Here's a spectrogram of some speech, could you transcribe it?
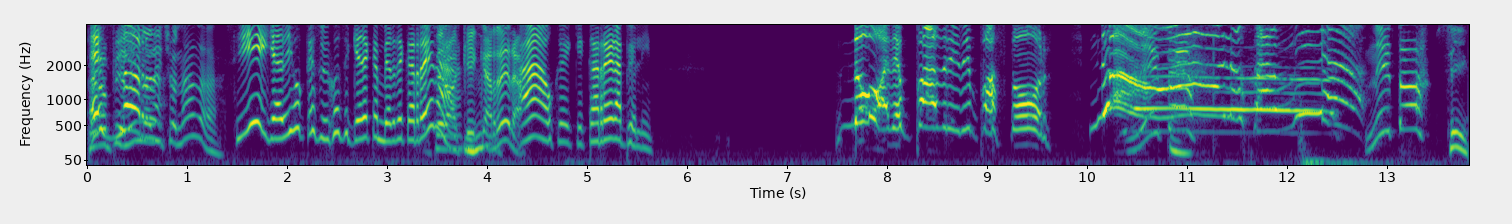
Pero Es Piolín no ha dicho nada. Sí, ya dijo que su hijo se quiere cambiar de carrera. ¿Pero a qué carrera? Ah, ok, ¿qué carrera, Piolín? ¡No! ¡De padre, de pastor! ¡No! ¿Neta? ¡Lo sabía! ¿Neta? Sí.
